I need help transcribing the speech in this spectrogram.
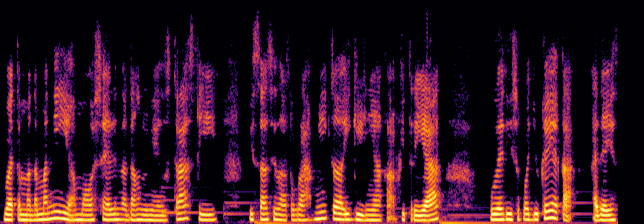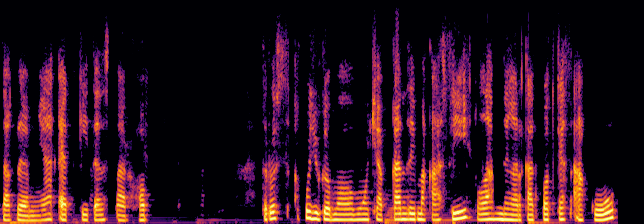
Buat teman-teman nih yang mau sharing tentang dunia ilustrasi, bisa silaturahmi ke IG-nya Kak Fitria. Boleh disupport juga ya Kak, ada Instagramnya at Terus aku juga mau mengucapkan terima kasih telah mendengarkan podcast aku.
